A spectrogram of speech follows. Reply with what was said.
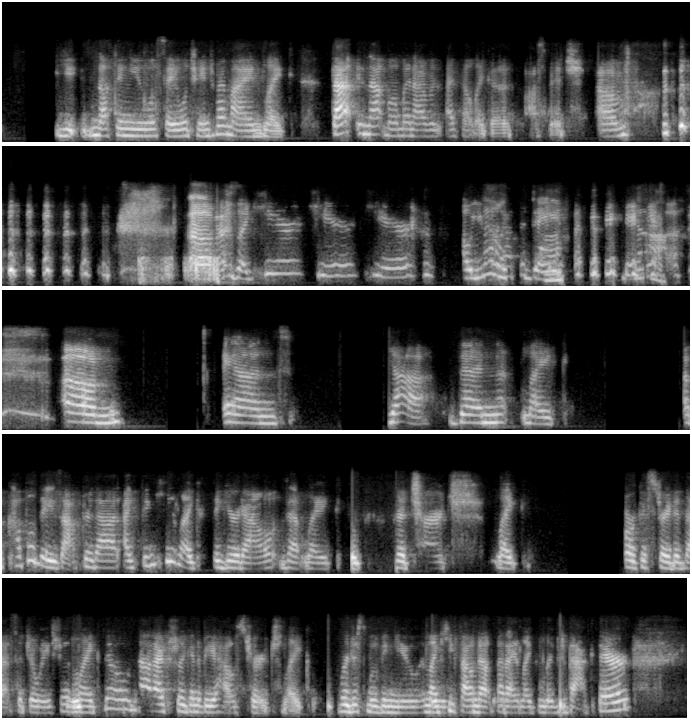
you, nothing you will say will change my mind. Like that in that moment i was i felt like a boss bitch. Um, um i was like here here here. Oh you Yeah, forgot the date. Yeah. um and yeah then like a couple days after that i think he like figured out that like the church like orchestrated that situation like no not actually going to be a house church like we're just moving you. And like he found out that i like lived back there.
